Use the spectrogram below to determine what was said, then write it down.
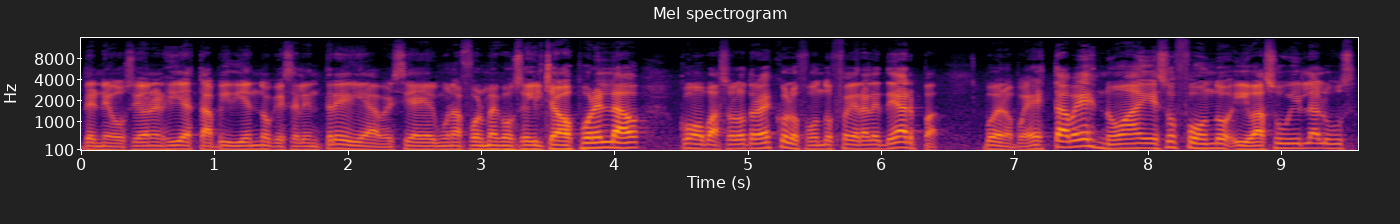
del negocio de energía está pidiendo que se le entregue, a ver si hay alguna forma de conseguir chavos por el lado, como pasó la otra vez con los fondos federales de ARPA. Bueno, pues esta vez no hay esos fondos y va a subir la luz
